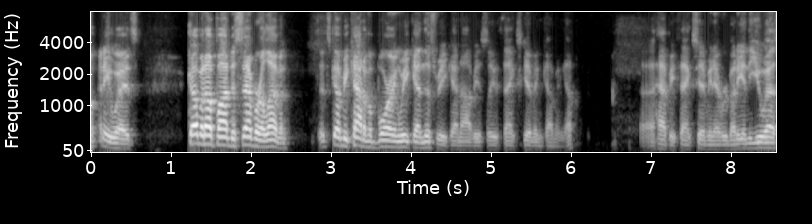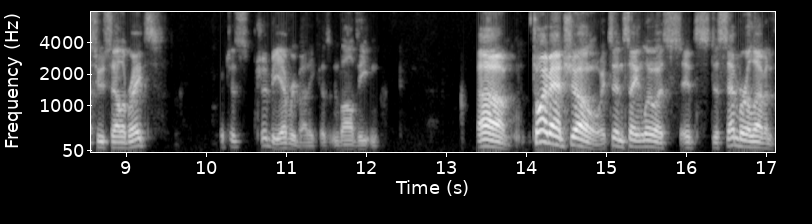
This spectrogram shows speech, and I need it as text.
Anyways, coming up on December 11th, it's going to be kind of a boring weekend this weekend, obviously, Thanksgiving coming up. Uh, happy Thanksgiving, everybody in the U.S. who celebrates, which is should be everybody because it involves eating. Um, Toyman Show. It's in St. Louis. It's December 11th,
